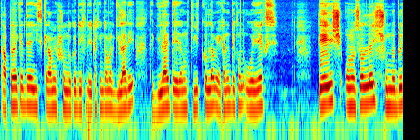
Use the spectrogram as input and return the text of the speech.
তো আপনাকে স্ক্রিন আমি সুন্দর করে দেখি এটা কিন্তু আমার গ্যালারি। তো গ্যালারিতে এরকম ক্লিক করলাম, এখানে দেখুন ও এক্স তেইশ উনচল্লিশ শূন্য দুই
